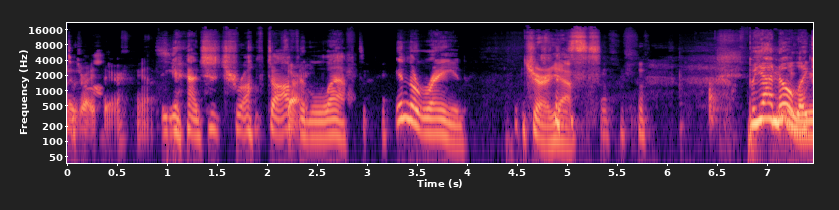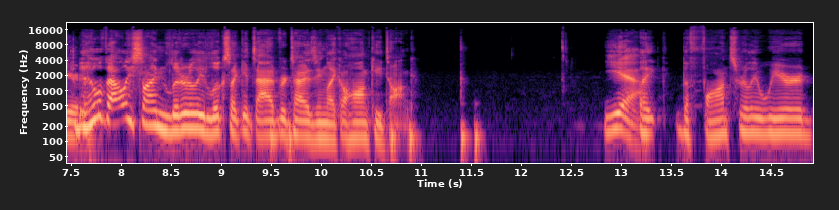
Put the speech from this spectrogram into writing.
Brown is right there. Yes. yeah just dropped off Sorry. and left in the rain. Sure, yeah. But yeah, no, like weird. the Hill Valley sign literally looks like it's advertising like a honky tonk. yeah. Like the font's really weird.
